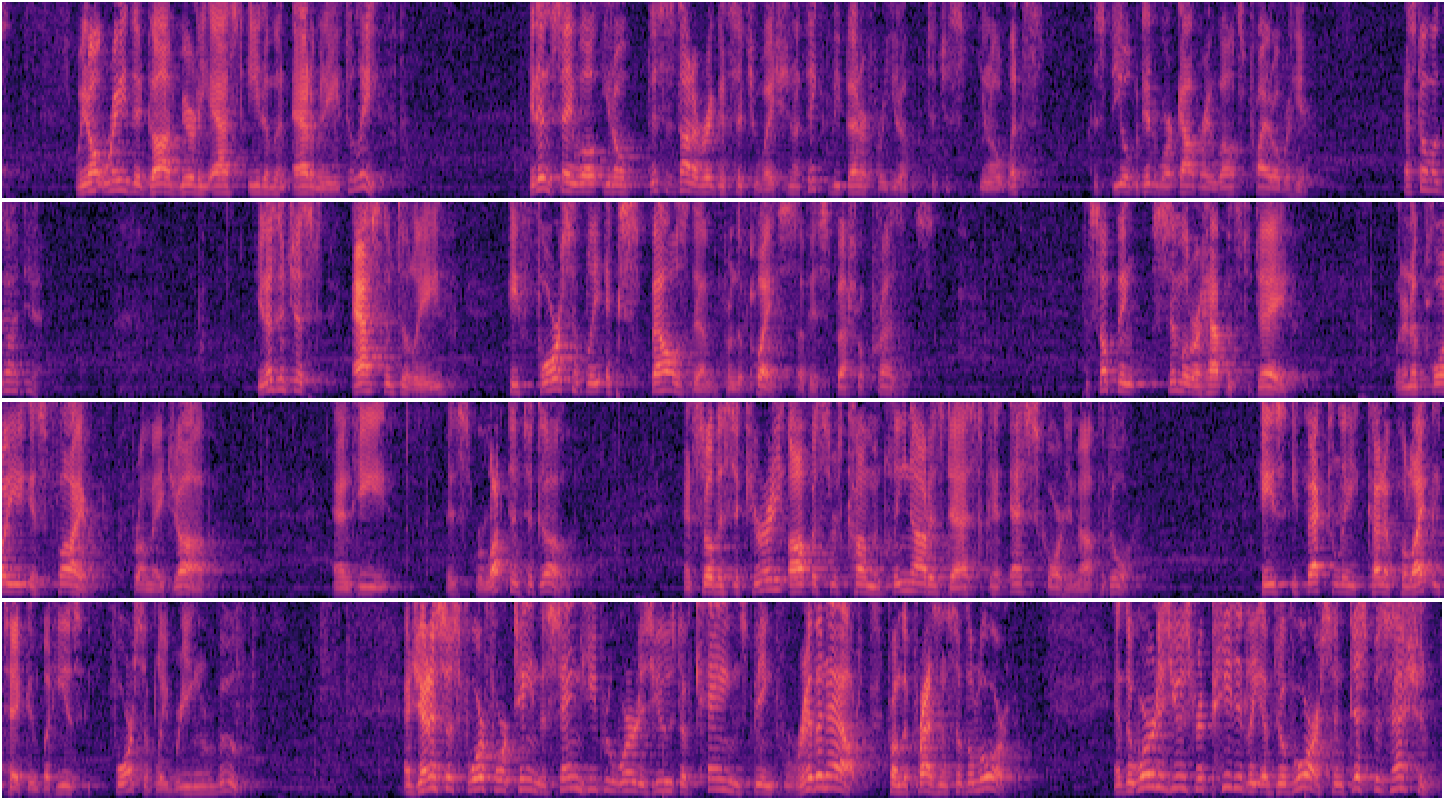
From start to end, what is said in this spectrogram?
we don't read that God merely asked Adam and, Adam and Eve to leave. He didn't say, well, you know, this is not a very good situation. I think it would be better for you to, to just, you know, let's, this deal didn't work out very well. Let's try it over here. That's not what God did. He doesn't just ask them to leave, he forcibly expels them from the place of his special presence. And something similar happens today when an employee is fired from a job and he is reluctant to go. And so the security officers come and clean out his desk and escort him out the door. He's effectively kind of politely taken, but he is forcibly being removed. In Genesis 4:14, the same Hebrew word is used of Cain's being driven out from the presence of the Lord. And the word is used repeatedly of divorce and dispossession,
